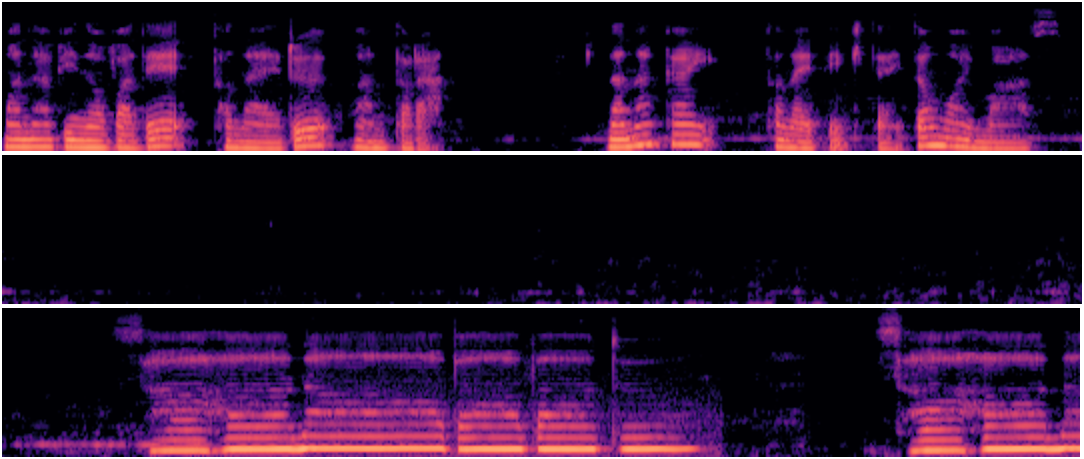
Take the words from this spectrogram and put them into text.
学びの場で唱えるマントラ、7回唱えていきたいと思います。Sahana Bhavatu Sahana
